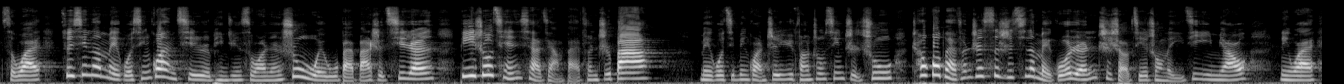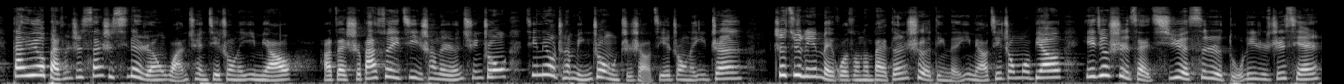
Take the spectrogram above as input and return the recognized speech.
此外，最新的美国新冠七日平均死亡人数为五百八十七人，比一周前下降百分之八。美国疾病管制预防中心指出，超过百分之四十七的美国人至少接种了一剂疫苗。另外，大约有百分之三十七的人完全接种了疫苗。而在十八岁及以上的人群中，近六成民众至少接种了一针。这距离美国总统拜登设定的疫苗接种目标，也就是在七月四日独立日之前，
